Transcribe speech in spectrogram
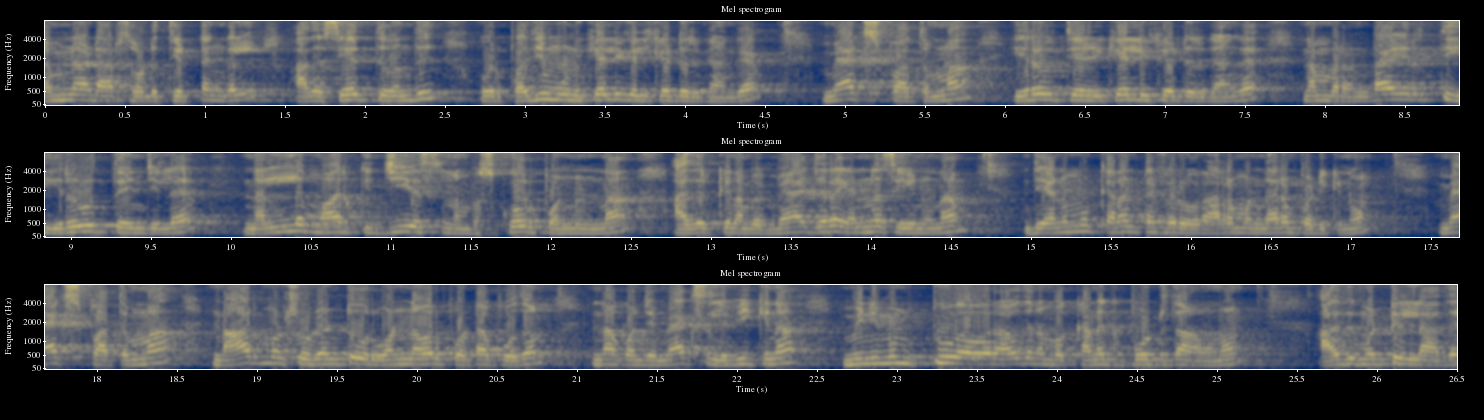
தமிழ்நாடு அரசோட திட்டங்கள் அதை சேர்த்து வந்து ஒரு பதிமூணு கேள்விகள் கேட்டிருக்காங்க. மேக்ஸ் பார்த்தோம்னா இருபத்தி ஏழு கேள்வி கேட்டிருக்காங்க. நம்ம ரெண்டாயிரத்தி இருபத்தஞ்சில் நல்ல மார்க் ஜிஎஸ் நம்ம ஸ்கோர் பண்ணணும்னா அதற்கு நம்ம மேஜராக என்ன செய்யணும்னா தினமும் கரண்ட் அஃபேர் ஒரு அரை மணி நேரம் படிக்கணும். மேக்ஸ் பார்த்தோம்னா நார்மல் ஸ்டூடெண்ட்டு ஒரு ஒன் ஹவர் போட்டால் போதும். நான் கொஞ்சம் மேக்ஸில் வீக்குனா மினிமம் டூ ஹவராவது நம்ம கணக்கு போட்டு தான் ஆகணும். அது மட்டும் இல்லாத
